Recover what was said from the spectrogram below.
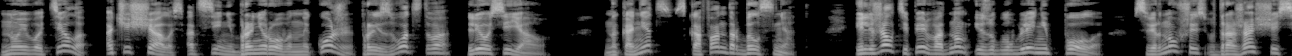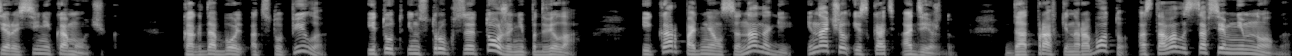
но его тело очищалось от синей бронированной кожи производства Леосияо. Наконец, скафандр был снят и лежал теперь в одном из углублений пола, свернувшись в дрожащий серо-синий комочек. Когда боль отступила, и тут инструкция тоже не подвела, Икар поднялся на ноги и начал искать одежду. До отправки на работу оставалось совсем немного.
